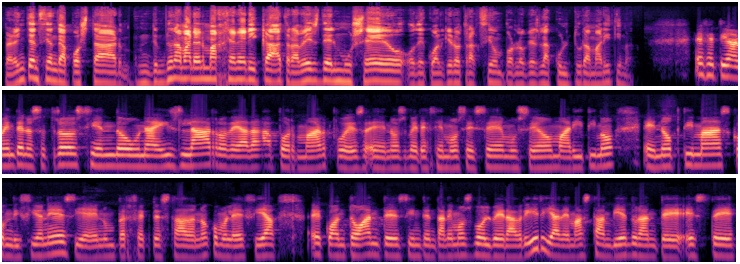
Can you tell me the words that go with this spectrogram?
pero hay intención de apostar de una manera más genérica a través del museo o de cualquier otra acción por lo que es la cultura marítima. Efectivamente, nosotros siendo una isla rodeada por mar, pues eh, nos merecemos ese museo marítimo en óptimas condiciones y en un perfecto estado, ¿no? Como le decía, eh, cuanto antes intentaremos volver a abrir y además también durante este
